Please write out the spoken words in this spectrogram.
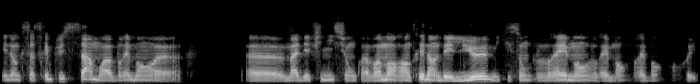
Et donc ça serait plus ça, moi, vraiment euh, euh, ma définition, quoi. Vraiment rentrer dans des lieux, mais qui sont vraiment, vraiment, vraiment en ruine.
